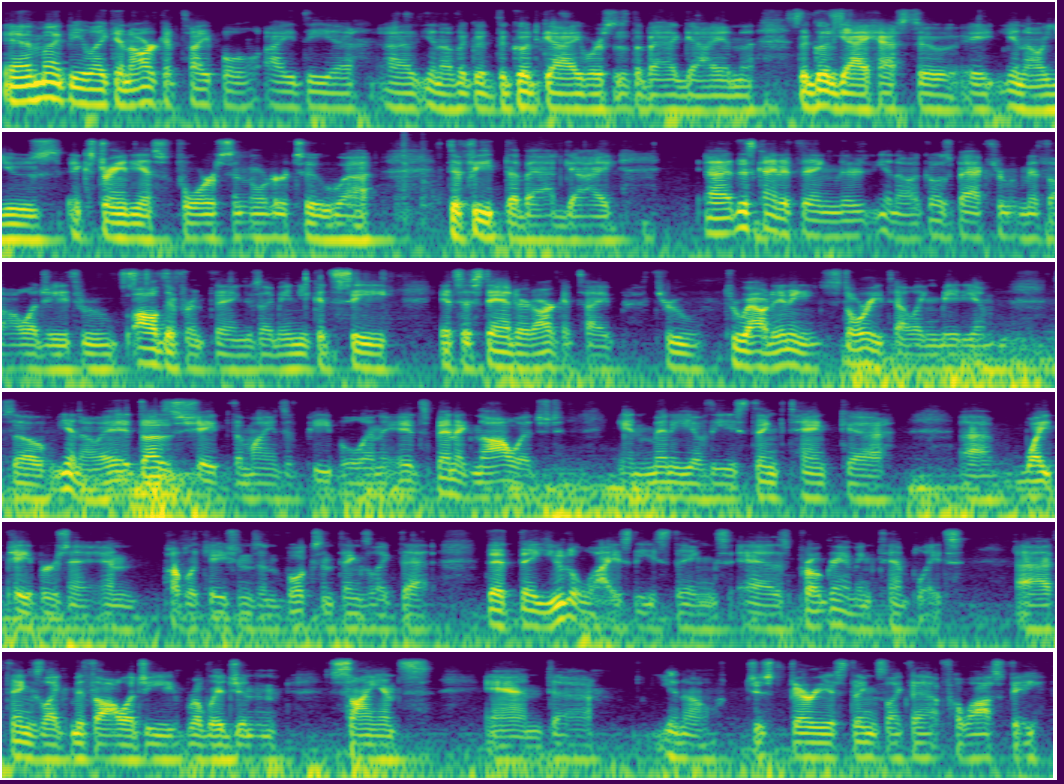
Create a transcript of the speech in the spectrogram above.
Yeah, it might be like an archetypal idea. Uh, you know, the good the good guy versus the bad guy, and the, the good guy has to eh, you know use extraneous force in order to uh, defeat the bad guy uh, this kind of thing there's you know it goes back through mythology through all different things. I mean you could see it's a standard archetype through throughout any storytelling medium. So you know it does shape the minds of people and it's been acknowledged in many of these think tank uh, uh, white papers and, and publications and books and things like that that they utilize these things as programming templates. Uh, things like mythology religion science and uh, you know, just various things like that, philosophy.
